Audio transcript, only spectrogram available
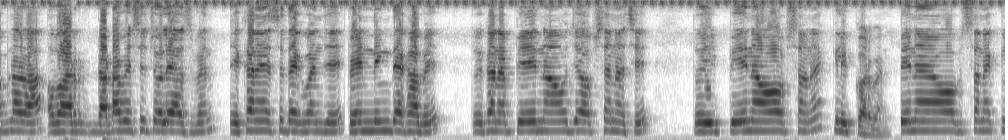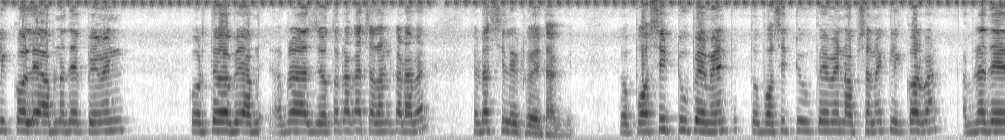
আপনারা আবার ডাটাবেসে চলে আসবেন। এখানে এসে দেখবেন যে পেন্ডিং দেখাবে। তো এখানে পে নাও যে অপশান আছে, তো এই পে নাও অপশানে ক্লিক করবেন। পে নাও অপশানে ক্লিক করলে আপনাদের পেমেন্ট করতে হবে। আপনারা যত টাকা চালান কাটাবেন, সেটা সিলেক্ট হয়ে থাকবে। তো প্রসিড টু পেমেন্ট তো প্রসিড টু পেমেন্ট অপশানে ক্লিক করবেন। আপনাদের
